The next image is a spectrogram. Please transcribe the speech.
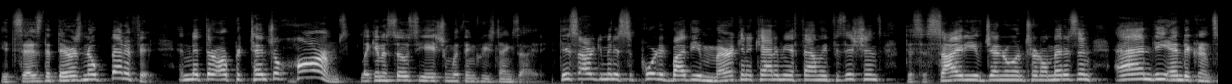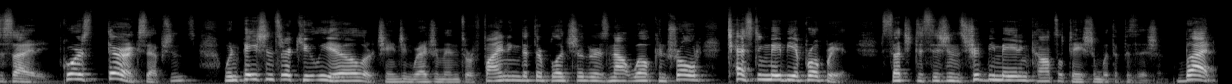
It says that there is no benefit and that there are potential harms, like an association with increased anxiety. This argument is supported by the American Academy of Family Physicians, the Society of General Internal Medicine, and the Endocrine Society. Of course, there are exceptions. When patients are acutely ill or changing regimens or finding that their blood sugar is not well controlled, testing may be appropriate. Such decisions should be made in consultation with a physician. But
